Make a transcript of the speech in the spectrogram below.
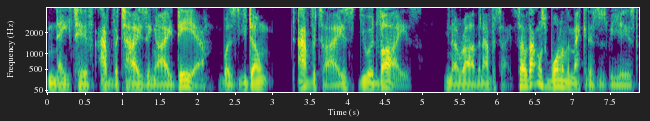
native advertising idea was you don't advertise, you advise, you know, rather than advertise. So that was one of the mechanisms we used.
